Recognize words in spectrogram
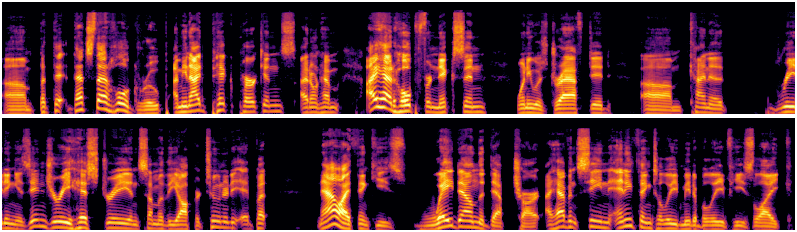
Um, but th- that's that whole group. I mean, I'd pick Perkins. I don't have. I had hope for Nixon when he was drafted. Um, kind of reading his injury history and some of the opportunity, but now I think he's way down the depth chart. I haven't seen anything to lead me to believe he's like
